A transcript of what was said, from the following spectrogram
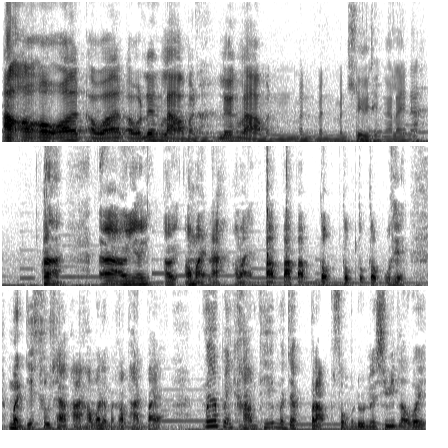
เอาเอาเอาเอาเอาว่าเอาเรื่องราวมันเรื่องราวมันมันมันมันสื่อถึงอะไรนะ อ่าอ่าเอาเอาเอาเอาใหม่นะเอาใหม่ปั๊บปั๊บปั๊บตบตบตบตบโอเคเหมือนที่ซูชาพาคำว่าเดี๋ยวมันก็ผ่านไปอะมันก็เป็นคำที่มันจะปรับสมดุลในชีวิตเราเว้ย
